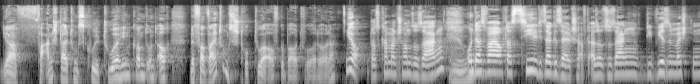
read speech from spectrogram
ja, Veranstaltungskultur hinkommt und auch eine Verwaltungsstruktur aufgebaut wurde, oder? Ja, das kann man schon so sagen. Und das war auch das Ziel dieser Gesellschaft. Also zu sagen, die, wir sind, möchten,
